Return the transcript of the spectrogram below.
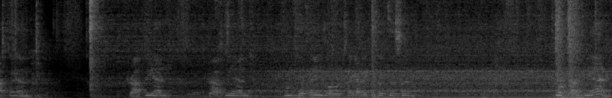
Drop the end. Drop the end. Drop the end. Move the things over because I gotta clip this in. Drop the end.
